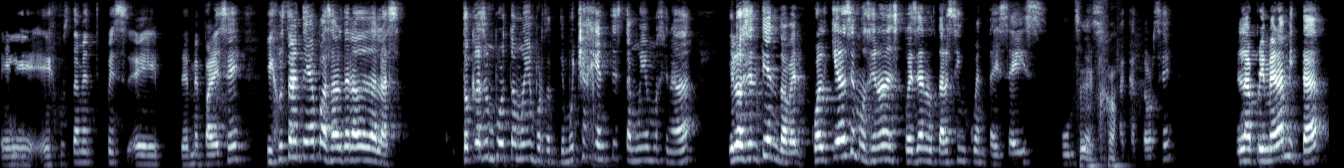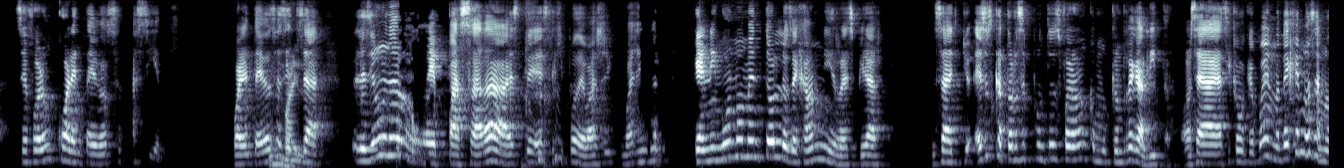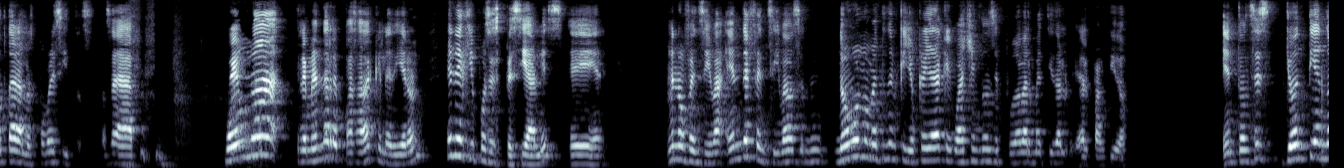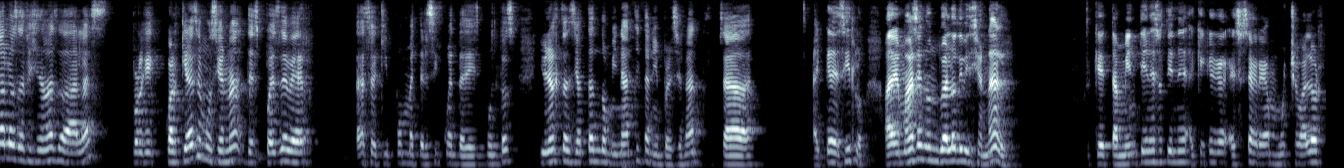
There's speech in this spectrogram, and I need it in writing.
Eh, eh, justamente, pues, eh, me parece, y justamente iba a pasar del lado de Dallas. Tocas un punto muy importante, mucha gente está muy emocionada y los entiendo, a ver, cualquiera se emociona después de anotar 56 puntos a 14. En la primera mitad se fueron 42 a 7. 42 a 7, o sea, les dieron una repasada a este, este equipo de Washington que en ningún momento los dejaron ni respirar. O sea, esos 14 puntos fueron como que un regalito. O sea, así como que, bueno, déjenos anotar a los pobrecitos. O sea, fue una tremenda repasada que le dieron en equipos especiales, eh, en ofensiva, en defensiva. no hubo un momento en el que yo creyera que Washington se pudo haber metido al, partido. Entonces, yo entiendo a los aficionados de Dallas, porque cualquiera se emociona después de ver a su equipo meter 56 puntos y una actuación tan dominante y tan impresionante. O sea, hay que decirlo. Además, en un duelo divisional, que también tiene eso, tiene, que, eso se agrega mucho valor.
